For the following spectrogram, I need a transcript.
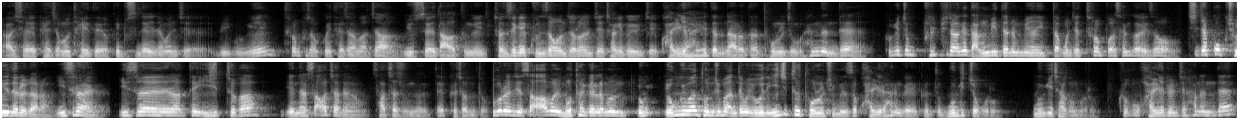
아시아에 배정을 돼요. 그게 무슨 얘기냐면 이제 미국이 트럼프 정권이 되자마자 뉴스에 나왔던 게 전 세계 군사 원조를 이제 자기들 이제 관리해야 되는 나라들한테 돈을 좀 했는데 그게 좀 불필요하게 낭비되는 면이 있다고 이제 트럼프가 생각해서 진짜 꼭 되는 나라 이스라엘. 이스라엘한테 이집트가 옛날 싸웠잖아요. 4차 중동 때 그 전도. 그거를 이제 싸움을 못하게 하려면 요- 여기 만 돈 주면 안 되고 여기 이집트 돈을 주면서 관리를 하는 거예요. 그것도 무기 쪽으로. 무기 자금으로. 그거 관리를 이제 하는데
